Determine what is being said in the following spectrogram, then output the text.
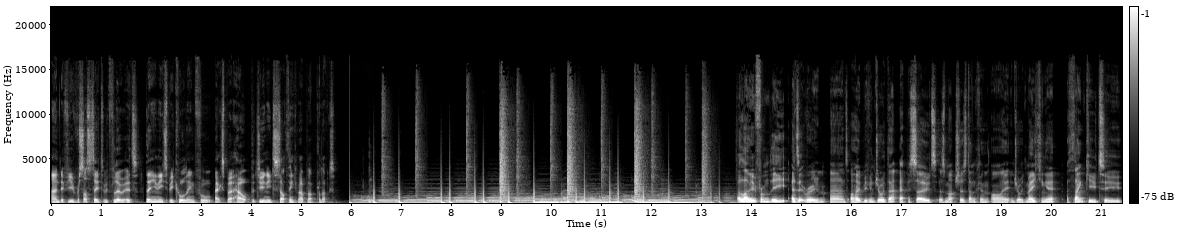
And if you've resuscitated with fluids, then you need to be calling for expert help, but do you need to start thinking about blood products? Hello from the edit room, and I hope you've enjoyed that episode as much as Duncan and I enjoyed making it. A thank you to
